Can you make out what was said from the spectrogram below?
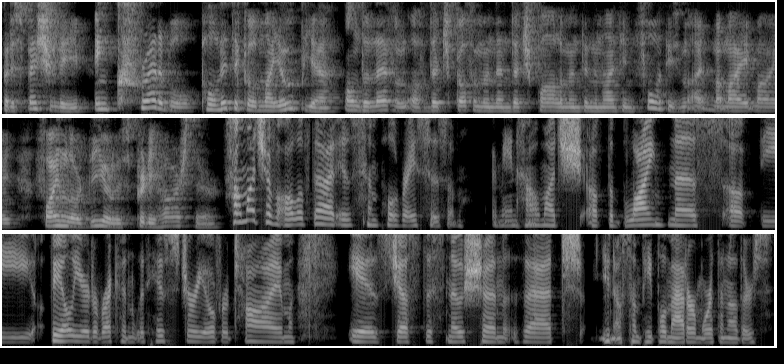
but especially incredible political myopia on the level of Dutch government and Dutch parliament in the 1940s. My, my, my final ordeal is pretty harsh there. How much of all of that is simple racism? I mean, how much of the blindness, of the failure to reckon with history over time is just this notion that, you know, some people matter more than others?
